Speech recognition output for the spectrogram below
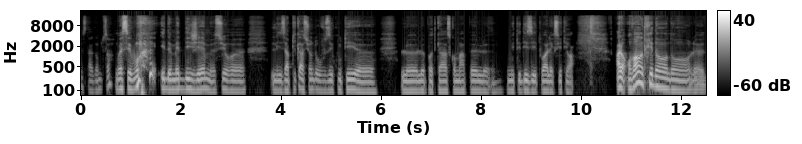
Instagram, tout ça. Ouais, c'est bon. et de mettre des j'aime sur les applications dont vous écoutez le, podcast, comme Apple, mettez des étoiles, etc. Alors, on va entrer dans, dans, le,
